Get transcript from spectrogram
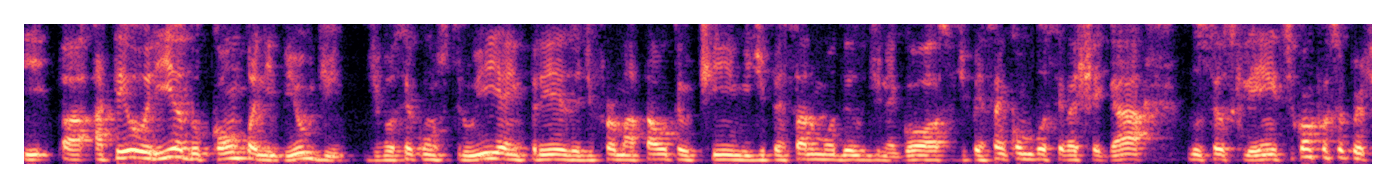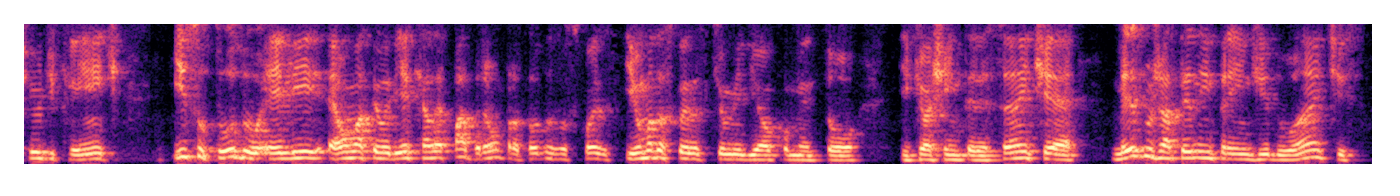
E a, a, teoria do company building, de você construir a empresa, de formatar o teu time, de pensar no modelo de negócio, de pensar em como você vai chegar nos seus clientes, qual que é o seu perfil de cliente, isso tudo, ele é uma teoria que ela é padrão para todas as coisas. E uma das coisas que o Miguel comentou e que eu achei interessante é, mesmo já tendo empreendido antes,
